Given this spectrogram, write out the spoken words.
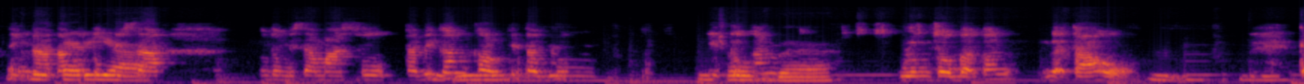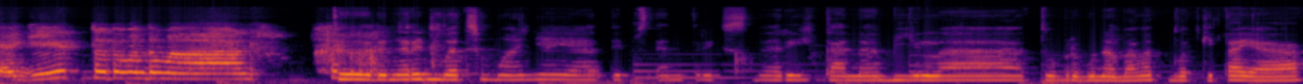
tingkatan untuk bisa untuk bisa masuk tapi kan Mm. kalau kita belum itu kan belum coba kan nggak tahu. Bener. kayak gitu teman-teman Tuh dengerin buat semuanya ya tips and tricks dari Kanabila tuh berguna banget buat kita ya.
